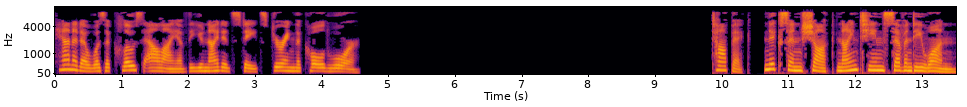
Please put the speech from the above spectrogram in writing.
Canada was a close ally of the United States during the Cold War. Topic: Nixon shock 1971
